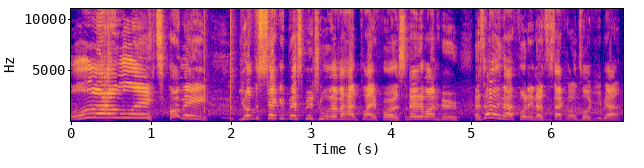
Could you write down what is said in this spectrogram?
Lovely, Tommy. You're the second best Mitchell we've ever had play for us. And anyone who has only about footy knows exactly what I'm talking about.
